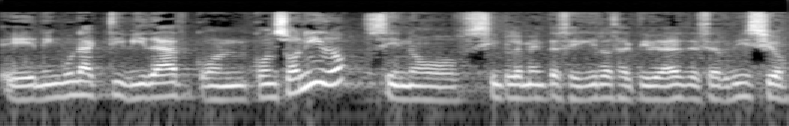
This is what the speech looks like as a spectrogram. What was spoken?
eh, ninguna actividad con, con sonido, sino simplemente seguir las actividades de servicio.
